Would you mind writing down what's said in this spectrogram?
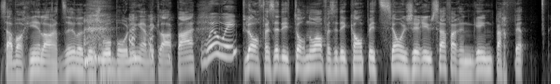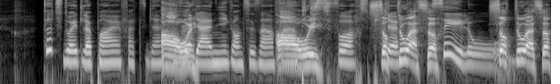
Ça va rien leur dire là, de jouer au bowling avec leur père. Oui, oui. Puis là, on faisait des tournois, on faisait des compétitions et j'ai réussi à faire une game parfaite. Toi, tu dois être le père fatigant Ah, qui veut ouais. gagner contre ses enfants. Ah, oui. qui se force. Surtout à ça. C'est lourd. Surtout à ça.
